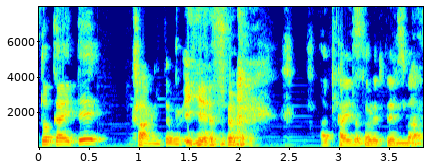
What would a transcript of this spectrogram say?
と書いて、神とも。いや、それ。あ大それてんな。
